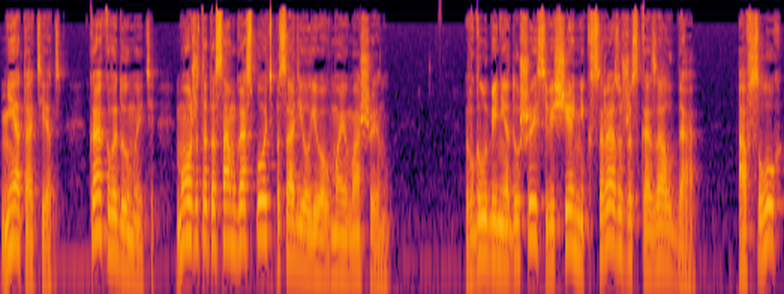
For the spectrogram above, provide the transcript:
Нет, отец. Как вы думаете, может это сам Господь посадил его в мою машину? В глубине души священник сразу же сказал «да», а вслух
